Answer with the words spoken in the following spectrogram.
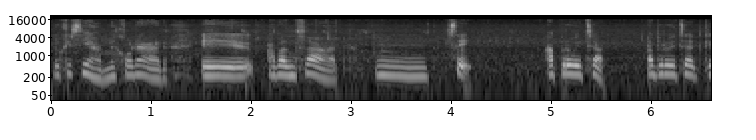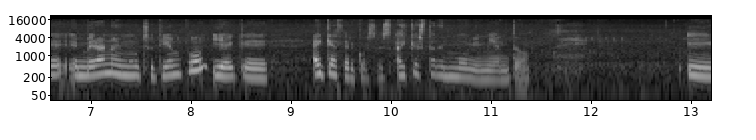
lo que sea, mejorar, eh, avanzar. Mm, sí, aprovechar, aprovechar que en verano hay mucho tiempo y hay que, hay que hacer cosas, hay que estar en movimiento. Y,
